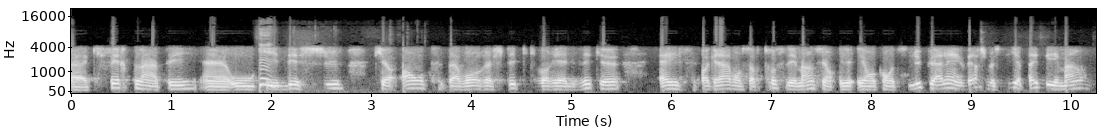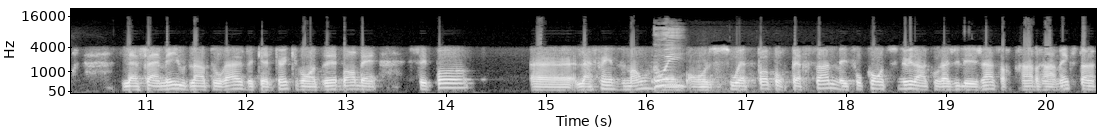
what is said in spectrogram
euh, qui s'est replanté euh, ou qui mm. est déçu, qui a honte d'avoir rejeté, puis qui va réaliser que, hey, c'est pas grave, on se retrousse les manches et on, continue. Puis à l'inverse, je me suis dit, il y a peut-être des membres de la famille ou de l'entourage de quelqu'un qui vont dire, bon, ben, c'est pas euh, la fin du monde. On, ne le souhaite pas pour personne, mais il faut continuer d'encourager les gens à se reprendre en main. C'est un,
